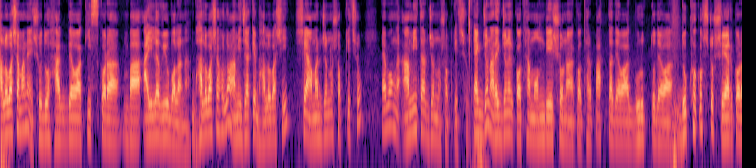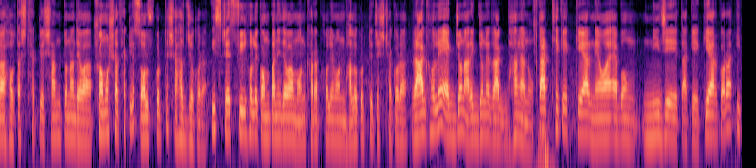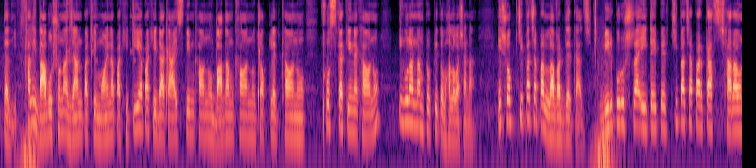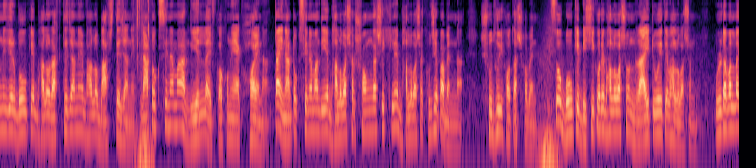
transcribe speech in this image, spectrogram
ভালোবাসা মানে শুধু হাক দেওয়া কিস করা বা আই লাভ ইউ বলা না। ভালোবাসা হলো আমি যাকে ভালোবাসি, সে আমার জন্য সবকিছু এবং আমি তার জন্য সবকিছু। একজন আরেকজনের কথা মন দিয়ে শোনা, কথার পাত্তা দেওয়া, গুরুত্ব দেওয়া, দুঃখ কষ্ট শেয়ার করা, হতাশ থাকলে সান্ত্বনা দেওয়া, সমস্যা থাকলে সলভ করতে সাহায্য করা স্ট্রেস ফিল হলে কোম্পানি দেওয়া, মন খারাপ হলে মন ভালো করতে চেষ্টা করা, রাগ হলে একজন আরেকজনের রাগ ভাঙানো, তার থেকে কেয়ার নেওয়া এবং নিজে তাকে কেয়ার করা ইত্যাদি। খালি বাবু সোনা, জান পাখি, ময়না পাখি, টিয়া পাখি, ডাকা আইসক্রিম খাওয়ানো, বাদাম খাওয়ানো চকলেট খাওয়ানো, ফুচকা কিনে খাওয়ানো এগুলার নাম প্রকৃত ভালোবাসা না। এসব চিপাচাপার লাভারদের কাজ। বীর পুরুষরা এই টাইপের চিপাচাপার কাজ ছাড়াও নিজের বউকে ভালো রাখতে জানে, ভালো বাসতে জানে। নাটক সিনেমা আর রিয়েল লাইফ কখনো এক হয় না। তাই নাটক সিনেমা দিয়ে ভালোবাসার সংজ্ঞা শিখলে ভালোবাসা খুঁজে পাবেন না। শুধুই হতাশ হবেন। সো বউকে বেশি করে ভালোবাসুন রাইট ওয়েতে ভালোবাসুন। উল্টাপাল্টা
